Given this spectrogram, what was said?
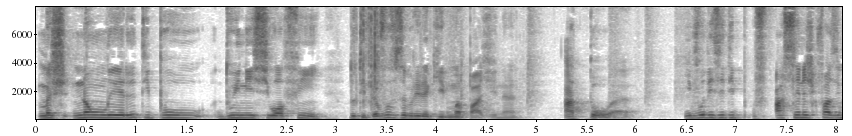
mas não ler tipo do início ao fim. Do tipo, eu vou-vos abrir aqui numa página à toa e vou dizer tipo, há cenas que fazem.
